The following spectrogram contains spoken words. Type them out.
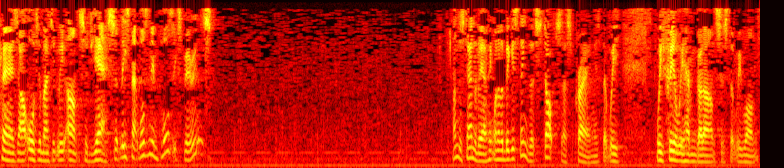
prayers are automatically answered yes. At least that wasn't in Paul's experience. Understandably, I think one of the biggest things that stops us praying is that we, we feel we haven't got answers that we want.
